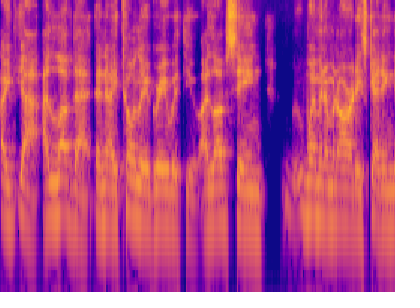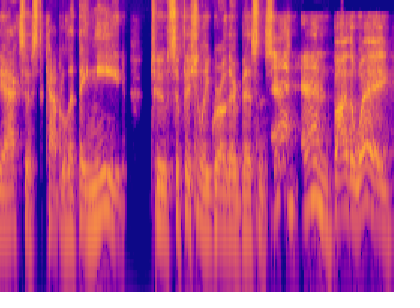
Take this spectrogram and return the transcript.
I, yeah, I love that. And I totally agree with you. I love seeing women and minorities getting the access to capital that they need to sufficiently grow their businesses. And, and by the way,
